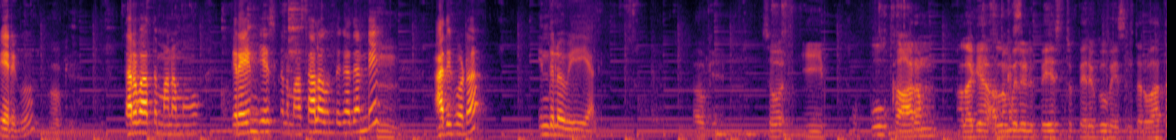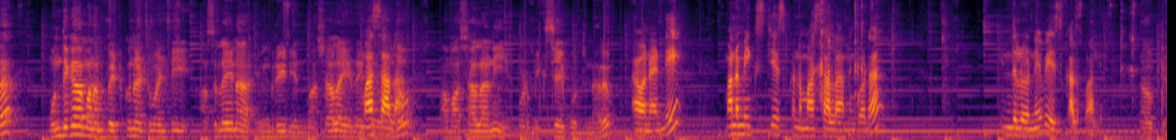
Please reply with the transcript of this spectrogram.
పెరుగు. ఓకే. తర్వాత మనము గ్రైండ్ చేసుకున్న మసాలా ఉంది కదండి? అది కూడా ఇందులో వేయాలి. ఓకే. సో ఈ ఉప్పు కారం అలాగే అల్లం వెల్లుల్లి పేస్ట్ పెరుగు వేసిన తర్వాత ముందుగా మనం పెట్టుకున్నటువంటి అసలైన ఇంగ్రీడియంట్ మసాలా ఏదైతే మసాలా. ఉందో ఆ మసాలాని ఇప్పుడు మిక్స్ చేయబోతున్నారు. అవునండి. మనం మిక్స్ చేసుకున్న మసాలాని కూడా ఇందులోనే వేసి కలపాలి. ఓకే.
